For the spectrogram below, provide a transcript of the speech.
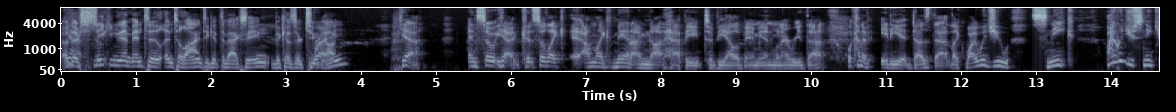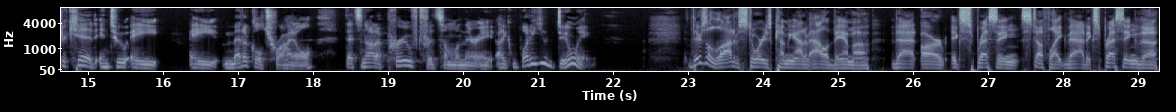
oh, yeah, they're sneaking so, them into into line to get the vaccine because they're too right. young? Yeah. And so, yeah, so like, I'm like, man, I'm not happy to be Alabamian when I read that. What kind of idiot does that? Like, why would you sneak why would you sneak your kid into a a medical trial that's not approved for someone their age? Like, what are you doing? There's a lot of stories coming out of Alabama that are expressing stuff like that, expressing the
